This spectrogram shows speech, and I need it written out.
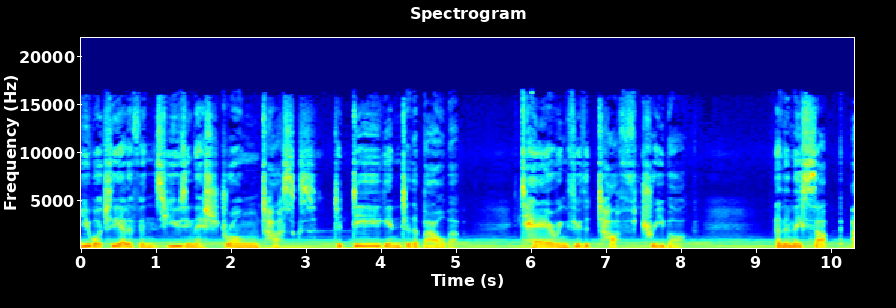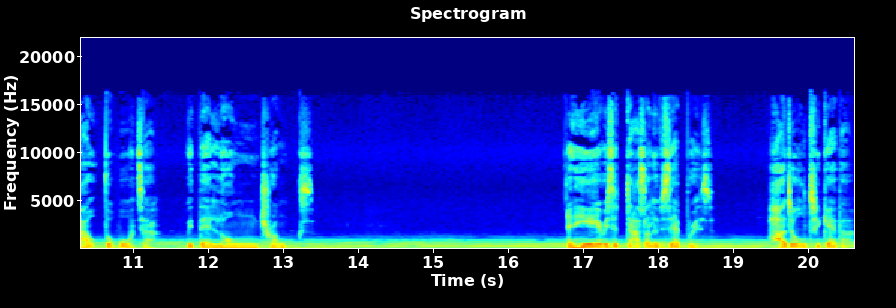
You watch the elephants using their strong tusks to dig into the baobab tearing through the tough tree bark. And then they suck out the water with their long trunks. And here is a dazzle of zebras, huddled together,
